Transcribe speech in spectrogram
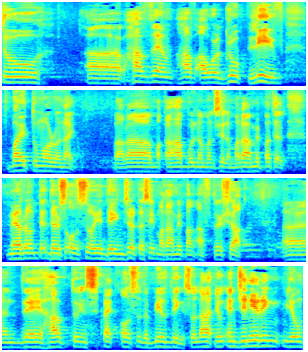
to uh, have them have our group leave by tomorrow night para makahabol naman sila. Marami pa. Meron, there's also a danger kasi marami pang aftershock. And they have to inspect also the building. So lahat, yung engineering, yung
